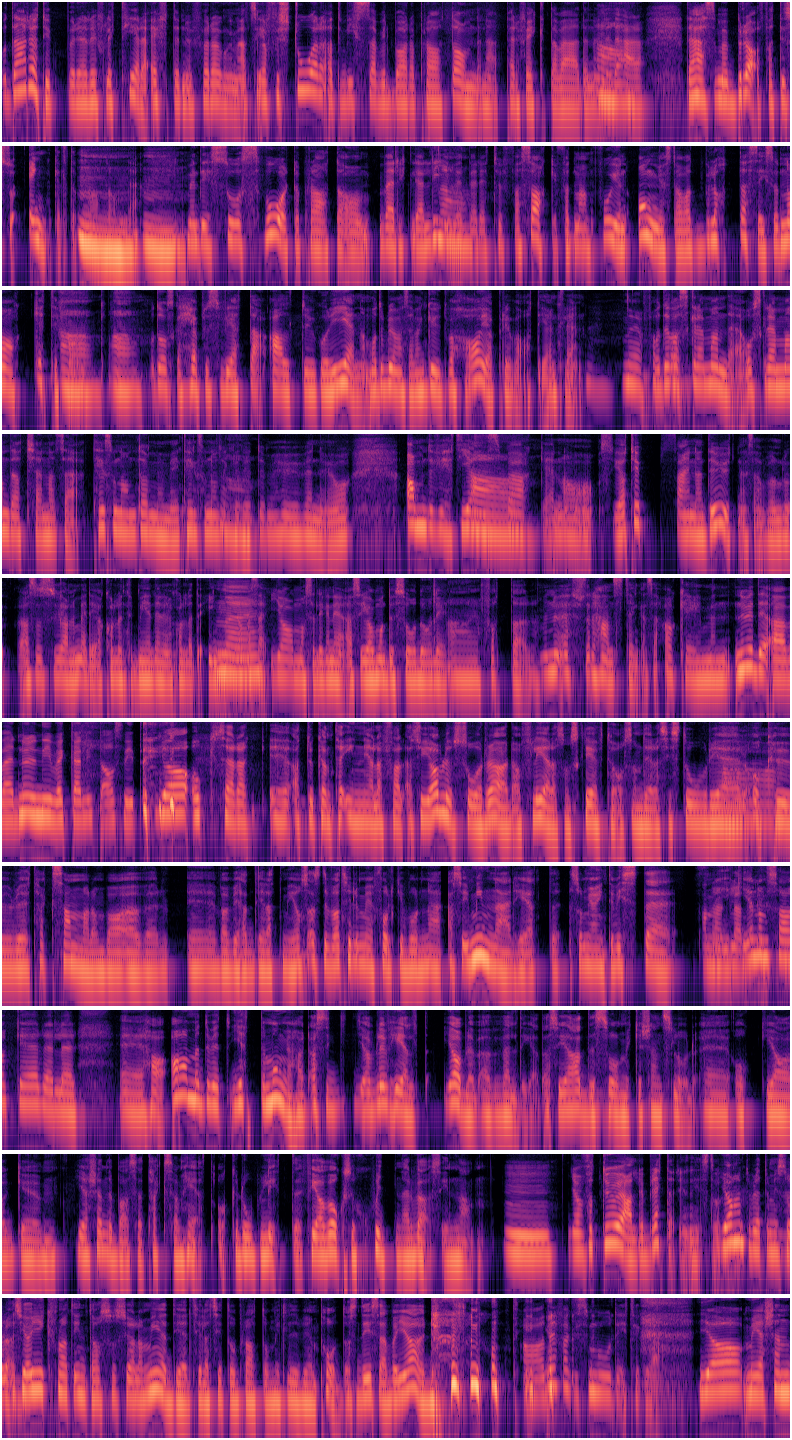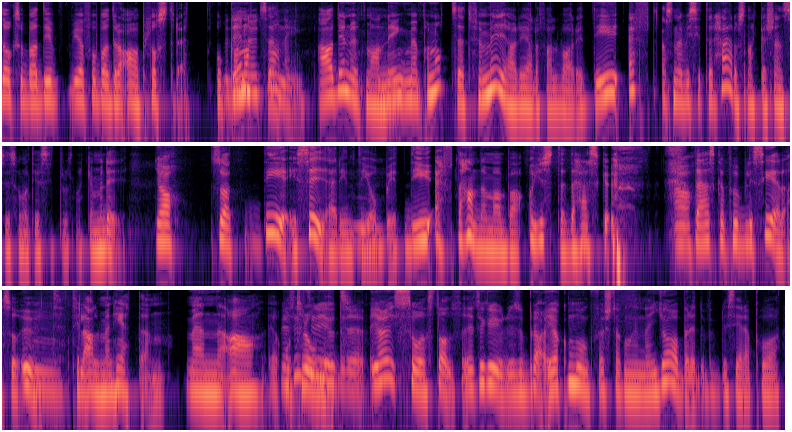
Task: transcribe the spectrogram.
Och där har jag typ börjat reflektera efter nu förra gången. Alltså jag förstår att vissa vill bara prata om den här perfekta världen. Eller det, här, det här som är bra för att det är så enkelt att prata om det. Men det är så svårt att prata om verkliga livet där det är tuffa saker. För att man får ju en ångest av att blotta sig så naket till folk. Ja, ja. Och de ska helt plötsligt veta allt du går igenom. Och då blir man så här, men gud vad har jag privat egentligen? Nej, jag Och det var skrämmande. Och skrämmande att känna så här, tänk som någon dömer mig, tänk som någon tycker att jag är dum i huvudet nu. Och, ja men du vet hjärnspöken. Och, så jag typ signade ut nästan från alltså, sociala medier. Jag kollade inte medierna, jag kollade inget. Jag, här, jag måste lägga ner, alltså jag mådde så dåligt. Ja, jag fattar. Men nu efterhand så tänker jag så här, okej men nu är det över, nu är det ny vecka, nytt avsnitt. Ja och så här, eh, att du kan ta in i alla fall, alltså jag blev så rörd av flera som skrev till oss om deras historier Ja. och hur tacksamma de var över eh, vad vi hade delat med oss. Alltså det var till och med folk i, vår när, alltså i min närhet som jag inte visste om jag gick igenom liksom. saker eller eh, ha, ja men du vet jättemånga hörde, alltså jag blev helt, jag blev överväldigad. Alltså jag hade så mycket känslor eh, och jag, eh, jag kände bara så här, tacksamhet och roligt. För jag var också skitnervös innan. Mm. Ja för du har ju aldrig berättat din historia. Jag har inte berättat min historia. Alltså jag gick från att inte ha sociala medier till att sitta och prata om mitt liv i en podd. Alltså det är så här, vad gör du för någonting? Ja det är faktiskt modigt tycker jag. Ja, men jag kände också bara, det, jag får bara dra av plåstret. Och Men det är en sätt- utmaning. Mm. Ja, det är en utmaning. Men på något sätt, för mig har det i alla fall varit, det är efter, alltså när vi sitter här och snackar känns det som att jag sitter och snackar med dig. Ja. Så att det i sig är inte Mm. jobbigt. Det är ju efterhand när man bara, oh just det, det här ska, Ja. Mm. det här ska publiceras och ut till allmänheten. Men ja, Jag, otroligt. det, jag är så stolt för jag tycker du gjorde det så bra. Jag kommer ihåg första gången när jag började publicera på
